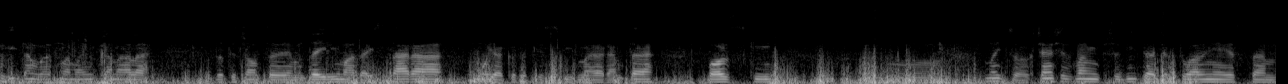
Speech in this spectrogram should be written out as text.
Witam Was na moim kanale dotyczącym Daily Madaj Stara. Mój akurat jest z firmy RMT Polski. Mm, No i co, chciałem się z Wami przywitać. Aktualnie jestem y,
